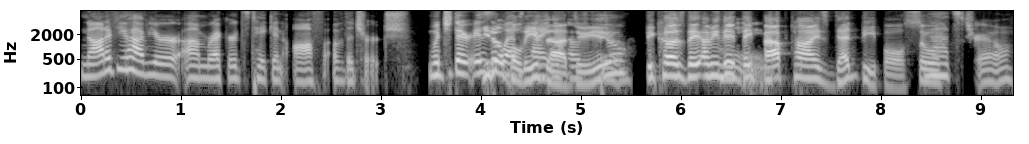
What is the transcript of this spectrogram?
Not if you have your um records taken off of the church, which there is. you don't believe that do you through. because they i mean they, they baptize dead people so That's true.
